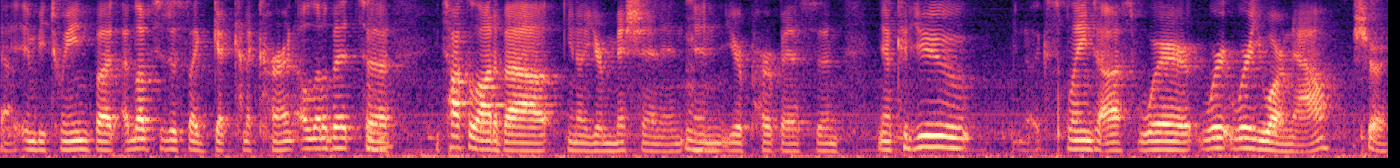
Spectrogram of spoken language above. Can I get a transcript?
Yeah. in between, but I'd love to just like get kind of current a little bit to Mhm. You talk a lot about, you know, your mission and, Mhm. and your purpose and you know, could you, you know, explain to us where where where you are now? Sure.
